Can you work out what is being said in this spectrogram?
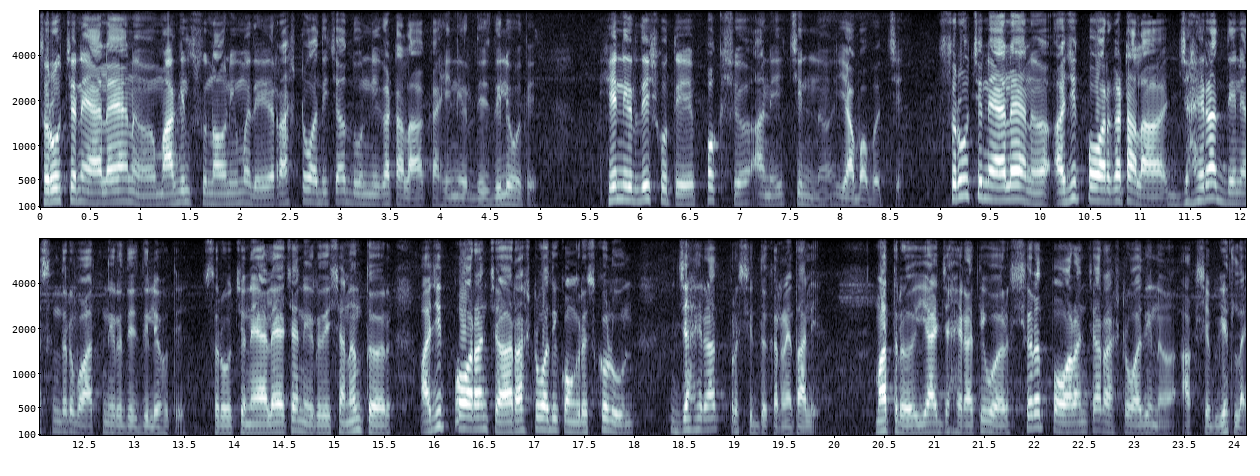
सर्वोच्च न्यायालयानं मागील सुनावणीमध्ये राष्ट्रवादीच्या दोन्ही गटाला काही निर्देश दिले होते. हे निर्देश होते पक्ष आणि चिन्ह याबाबतचे. सर्वोच्च न्यायालयानं अजित पवार गटाला जाहिरात देण्यासंदर्भात निर्देश दिले होते. सर्वोच्च न्यायालयाच्या निर्देशानंतर अजित पवारांच्या राष्ट्रवादी काँग्रेसकडून जाहिरात प्रसिद्ध करण्यात आली. मात्र या जाहिरातीवर शरद पवारांच्या राष्ट्रवादीनं आक्षेप घेतलाय.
